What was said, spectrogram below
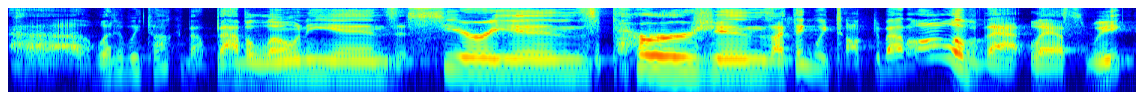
uh, what did we talk about? Babylonians, Assyrians, Persians. I think we talked about all of that last week.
